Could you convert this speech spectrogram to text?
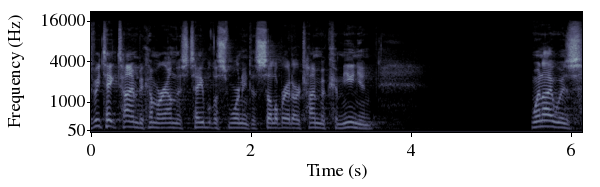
As we take time to come around this table this morning to celebrate our time of communion, when I was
